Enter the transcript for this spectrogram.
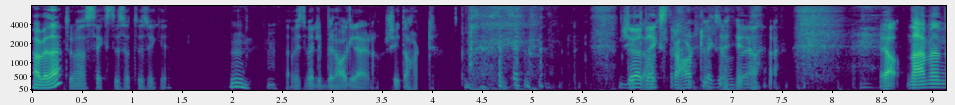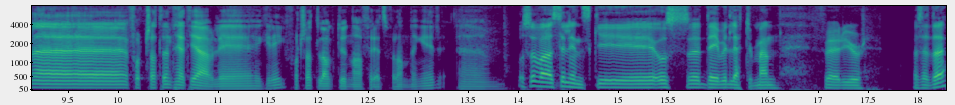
Har vi det? Tror vi er 60-70 stykker. Mm. Det er visst veldig bra greier. da Skyte hardt. Døde ekstra hardt, liksom. Ja. ja. Nei, men eh, fortsatt en helt jævlig krig. Fortsatt langt unna fredsforhandlinger. Um, Og så var Zelinskyj hos eh, David Letterman før jul. Har du sett det?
